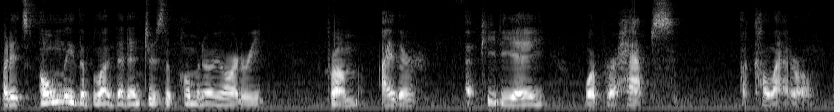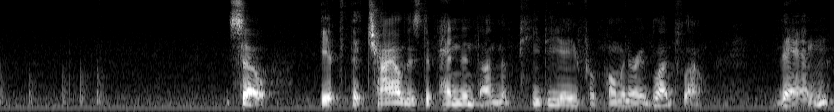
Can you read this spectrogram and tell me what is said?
but it's only the blood that enters the pulmonary artery from either a PDA or perhaps a collateral. So if the child is dependent on the PDA for pulmonary blood flow, then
